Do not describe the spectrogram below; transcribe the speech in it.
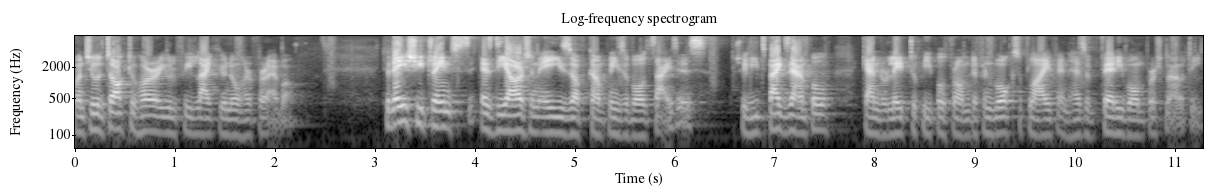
Once you will talk to her, you'll feel like you know her forever. Today, she trains SDRs and AEs of companies of all sizes. She leads by example, can relate to people from different walks of life, and has a very warm personality.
